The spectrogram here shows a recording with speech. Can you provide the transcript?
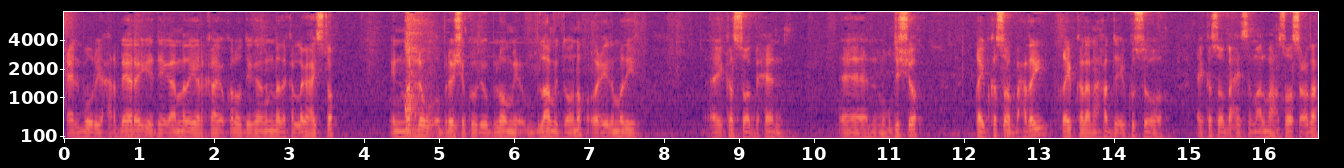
ceelbuur iyo xardheere iyo deegaamada yarkaay oo kale oo deegaamada kale laga haysto in mar dhow operationkoodii uu bilaami doono oo ciidamadii ay ka soo baxeen muqdisho qayb ka soo baxday qayb kalena hadda ay ku soo ay ka soo baxaysa maalmaha soo socda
